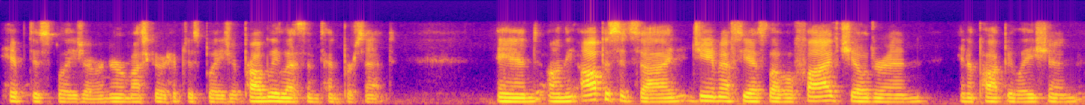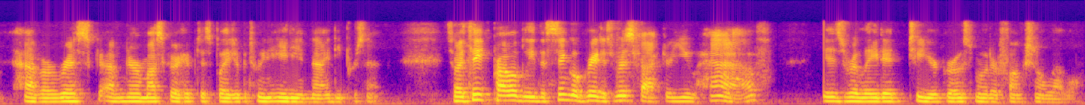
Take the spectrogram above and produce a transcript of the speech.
hip dysplasia or neuromuscular hip dysplasia, probably less than 10%. And on the opposite side, GMFCS level 5 children in a population have a risk of neuromuscular hip dysplasia between 80 and 90%. So I think probably the single greatest risk factor you have is related to your gross motor functional level.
